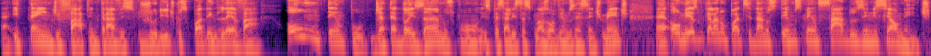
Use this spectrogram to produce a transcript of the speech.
eh, e tem de fato entraves jurídicos que podem levar ou um tempo de até dois anos, com especialistas que nós ouvimos recentemente, é, ou mesmo que ela não pode se dar nos termos pensados inicialmente.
